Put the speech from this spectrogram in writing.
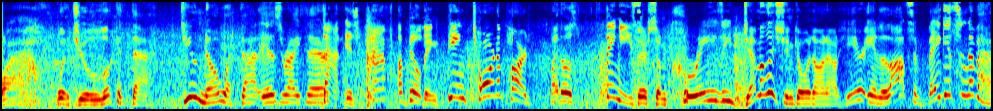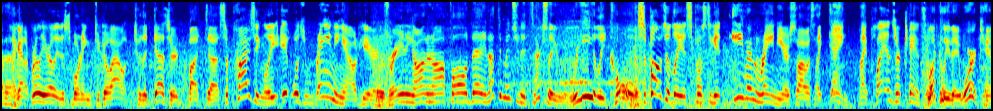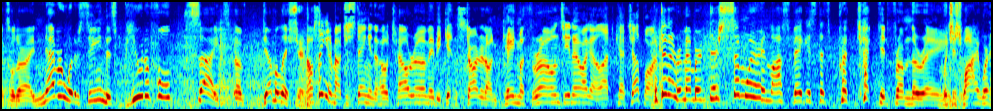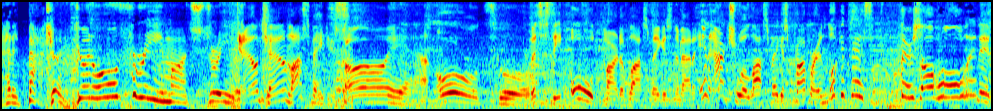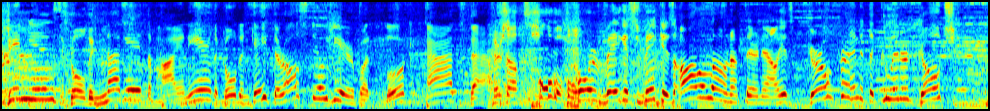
Wow, would you look at that? Do you know what that is right there? That is half a building being torn apart by those thingies. There's some crazy demolition going on out here in Las Vegas, Nevada. I got up really early this morning to go out to the desert, but uh, surprisingly, it was raining out here. It was raining on and off all day, not to mention it's actually really cold. Supposedly, it's supposed to get even rainier, so I was like, dang, my plans are canceled. Luckily, they were canceled, or I never would have seen this beautiful sight of demolition. I was thinking about just staying in the hotel room, maybe getting started on Game of Thrones, you know, I got a lot to catch up on. But then I remembered there's somewhere in Las Vegas that's protected from the rain. Which is why we're headed back to good old Fremont Street. Downtown Las Vegas. Oh yeah, old school. This is the old part of Las Vegas, Nevada, in actual Las Vegas proper. And look at this, there's a hole in it. Binion's, the Golden Nugget, the Pioneer, the Golden Gate, they're all still here, but look at that. There's a hole. Poor Vegas Vic is all alone up there now. His girlfriend at the Glitter Gulch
